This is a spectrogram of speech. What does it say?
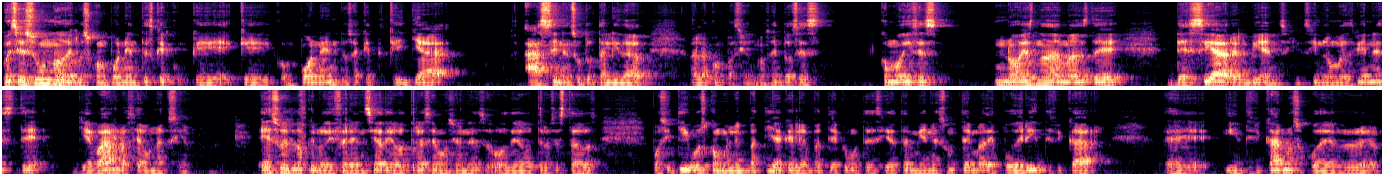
pues es uno de los componentes que, que, que componen, o sea, que, que, ya hacen en su totalidad a la compasión. ¿no? Entonces, como dices, no es nada más de desear el bien, sino más bien es de llevarlo hacia una acción. Eso es lo que lo diferencia de otras emociones o de otros estados positivos como la empatía, que la empatía, como te decía, también es un tema de poder identificar, eh, identificarnos o poder eh,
